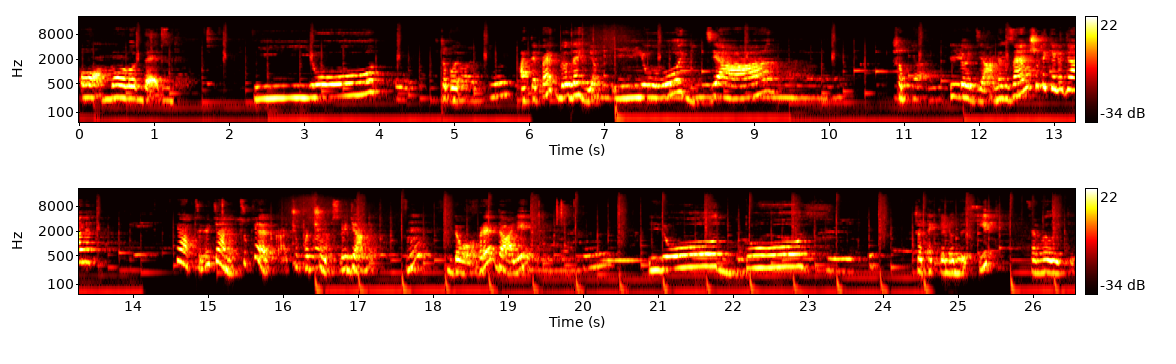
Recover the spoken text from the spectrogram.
О. Молодець. Льо. Щоб... А тепер додаємо льодя. Щоб льодяник. Знаємо, що таке льодяник? Як це льодяник? Цукерка, чупа-чупс, льодяник. Добре, далі. Льодохід. Що таке льодохід? Це великий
